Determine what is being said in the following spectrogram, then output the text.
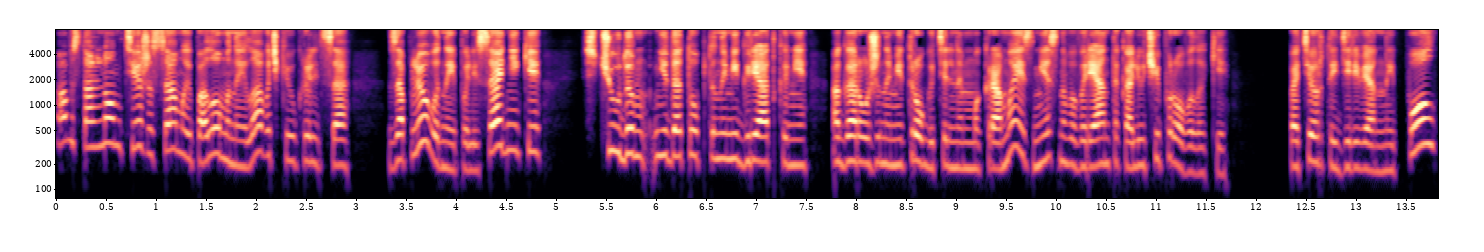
А в остальном те же самые поломанные лавочки у крыльца, заплеванные полисадники с чудом недотоптанными грядками, огороженными трогательным макраме из местного варианта колючей проволоки — потертый деревянный пол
